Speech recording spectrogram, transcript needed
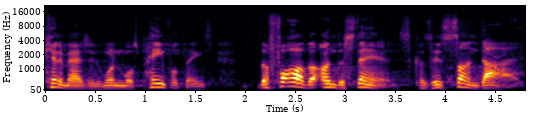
can imagine one of the most painful things, the father understands because his son died.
